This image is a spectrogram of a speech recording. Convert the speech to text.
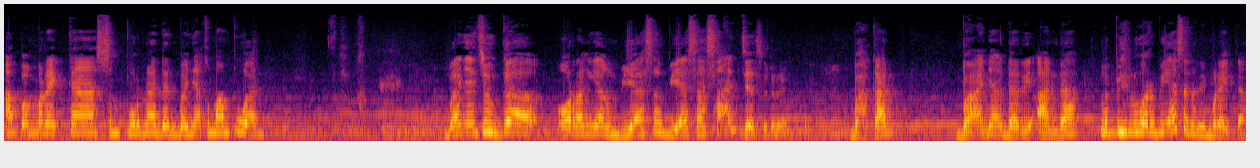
Apa mereka sempurna dan banyak kemampuan? Banyak juga orang yang biasa-biasa saja, saudaraku. Bahkan banyak dari Anda lebih luar biasa dari mereka.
